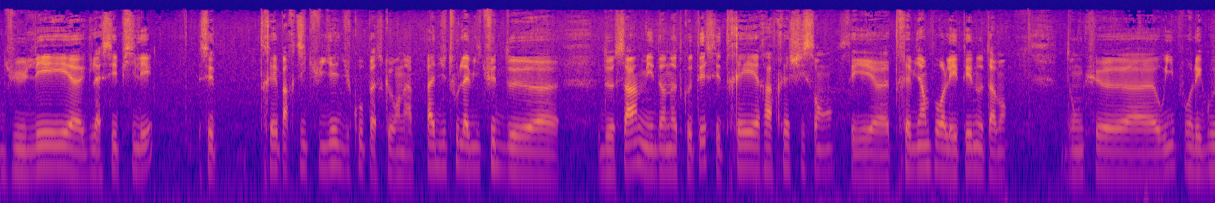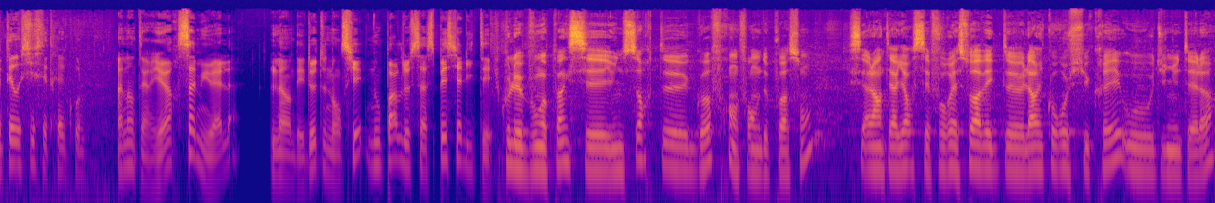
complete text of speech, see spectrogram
du lait glacé pilé. C'est très particulier du coup parce qu'on n'a pas du tout l'habitude de, euh, de ça, mais d'un autre côté c'est très rafraîchissant, c'est euh, très bien pour l'été notamment. Donc euh, oui, pour les goûter aussi c'est très cool. À l'intérieur, Samuel, l'un des deux tenanciers, nous parle de sa spécialité. Du coup le bungopang c'est une sorte de gaufre en forme de poisson. À l'intérieur c'est fourré soit avec de l'haricot rouge sucré ou du Nutella.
